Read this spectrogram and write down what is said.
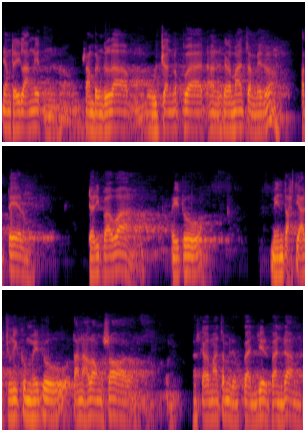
yang dari langit sambil gelap, hujan lebat, segala macam itu, petir dari bawah itu minta arjulikum itu tanah longsor segala macam itu banjir bandang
